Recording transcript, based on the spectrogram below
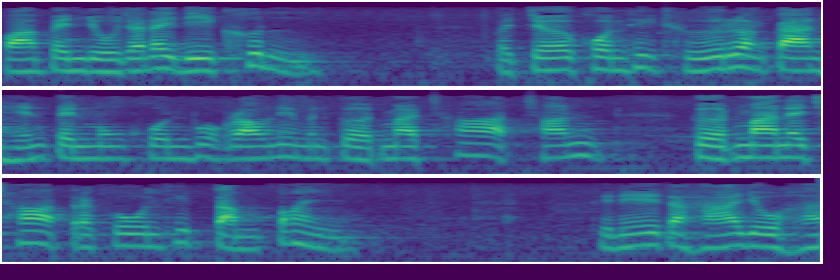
ความเป็นอยู่จะได้ดีขึ้น ไปเจอคนที่ถือเรื่องการเห็นเป็นมงคล พวกเรานี่มันเกิดมาชาติชั้น เกิดมาในชาติตระกูลที่ต่ำต้อย ทีนี้จะหาอยู่หา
